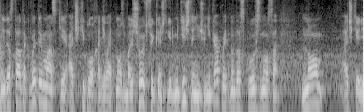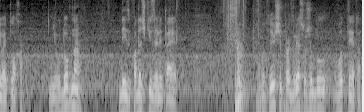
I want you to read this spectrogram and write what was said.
Недостаток в этой маске, очки плохо одевать. Нос большой, все, конечно, герметично, ничего не капает на доску с носа. Но очки одевать плохо. Неудобно, да и под очки залетает. Вот следующий прогресс уже был вот этот.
